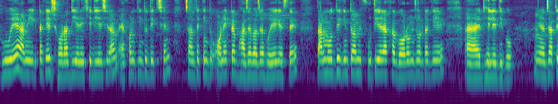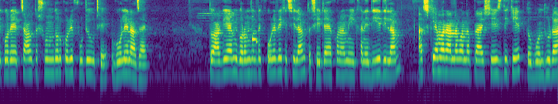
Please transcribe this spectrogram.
ধুয়ে আমি এটাকে ঝরা দিয়ে রেখে দিয়েছিলাম। এখন কিন্তু দেখছেন চালটা কিন্তু অনেকটা ভাজা ভাজা হয়ে গেছে। তার মধ্যে কিন্তু আমি ফুটিয়ে রাখা গরম জলটাকে ঢেলে দিব। যাতে করে চালটা সুন্দর করে ফুটে উঠে, গলে না যায়। তো আগে আমি গরম জলটা করে রেখেছিলাম, তো সেটা এখন আমি এখানে দিয়ে দিলাম। আজকে আমার রান্নাবান্না প্রায় শেষ দিকে, তো বন্ধুরা,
